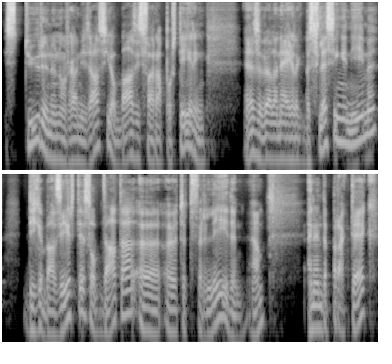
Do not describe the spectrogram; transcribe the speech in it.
sturen een organisatie op basis van rapportering. Ze willen eigenlijk beslissingen nemen die gebaseerd is op data uh, uit het verleden. En in de praktijk,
